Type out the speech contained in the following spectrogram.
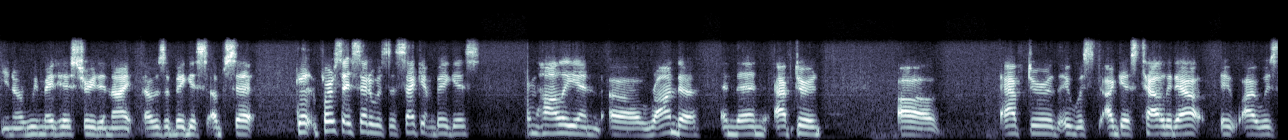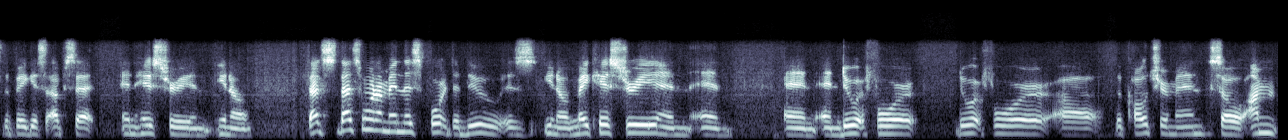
You know, we made history tonight. That was the biggest upset. First, they said it was the second biggest from Holly and uh, Ronda, and then after, uh, after it was, I guess, tallied out, it, I was the biggest upset in history. And you know, that's that's what I'm in this sport to do is you know make history and and and and do it for do it for uh, the culture, man. So I'm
